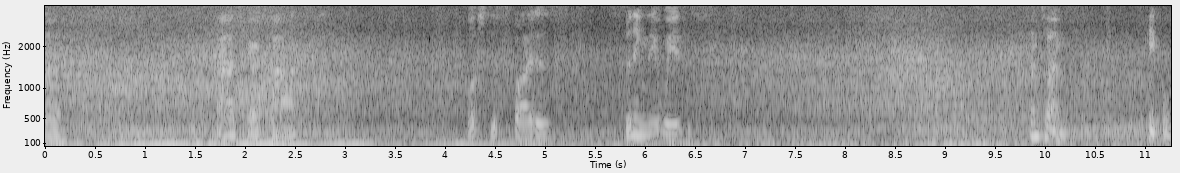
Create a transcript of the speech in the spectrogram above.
the cars go past, watch the spiders spinning their webs. Sometimes people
